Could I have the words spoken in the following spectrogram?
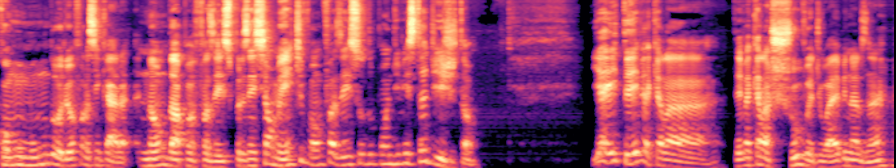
como o mundo olhou, falou assim, cara, não dá para fazer isso presencialmente, vamos fazer isso do ponto de vista digital. E aí teve aquela, teve aquela chuva de webinars, né?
